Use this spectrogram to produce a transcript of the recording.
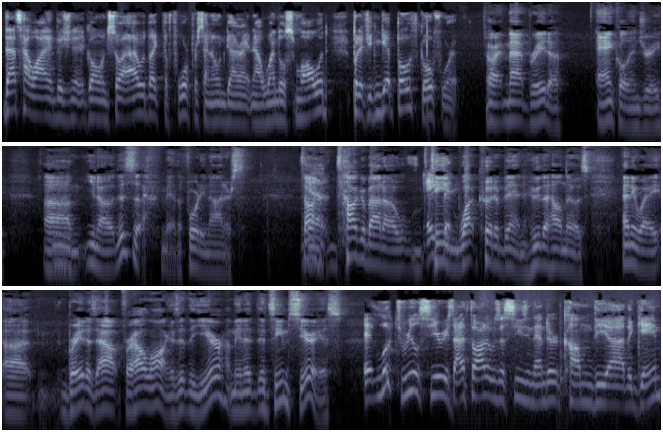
That's how I envision it going. So I would like the four percent owned guy right now, Wendell Smallwood. But if you can get both, go for it. All right, Matt Breida, ankle injury. Um, You know, this is a, man the 49ers. Talk, Yeah. talk about a team. it. What could have been? Who the hell knows? Anyway, uh, Breida's out for how long? Is it the year? I mean, it, it seems serious. It looked real serious. I thought it was a season ender come the uh, the game,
